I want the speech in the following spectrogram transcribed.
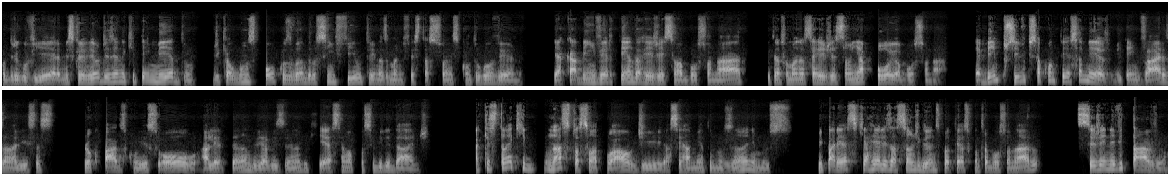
Rodrigo Vieira, me escreveu dizendo que tem medo de que alguns poucos vândalos se infiltrem nas manifestações contra o governo e acabem invertendo a rejeição a Bolsonaro e transformando essa rejeição em apoio a Bolsonaro. É bem possível que isso aconteça mesmo, e tem vários analistas preocupados com isso ou alertando e avisando que essa é uma possibilidade. A questão é que, na situação atual de acerramento nos ânimos, me parece que a realização de grandes protestos contra Bolsonaro seja inevitável,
